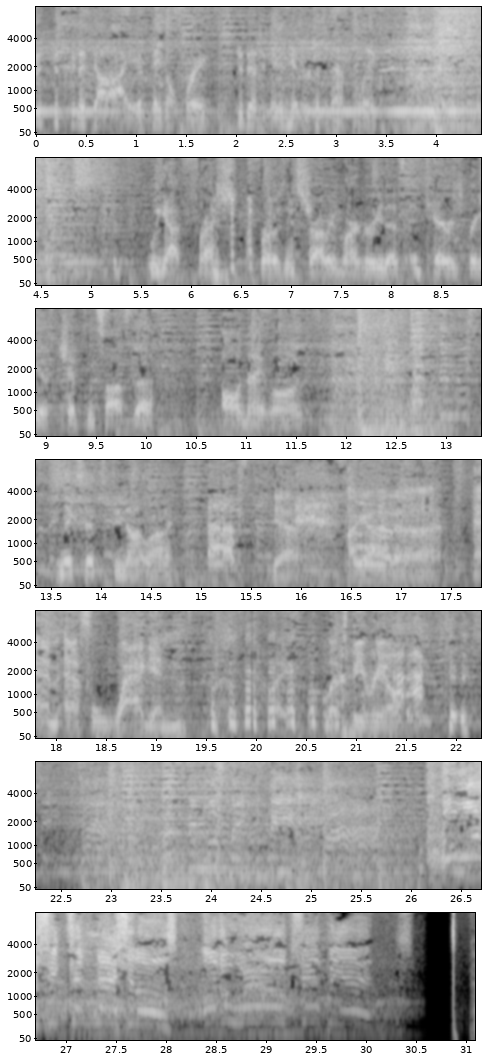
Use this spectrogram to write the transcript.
The sport is just going to die if they don't bring the designated hitter to the National League. We got fresh frozen strawberry margaritas, and Terry's bringing us chips and salsa all night long. Nick's hips do not lie. Yeah, I got a MF wagon. like, let's be real. The Washington Nationals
